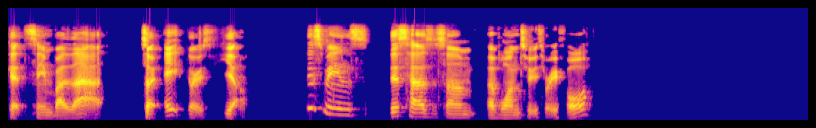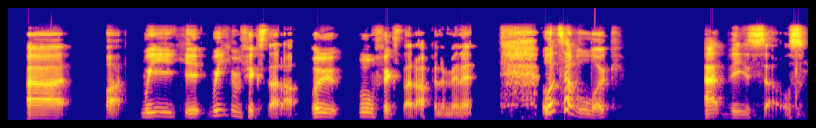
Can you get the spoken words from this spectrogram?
gets seen by that. So eight goes here. This means this has a sum of one, two, three, four. Uh, but we we can fix that up. We we'll fix that up in a minute. Let's have a look at these cells.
